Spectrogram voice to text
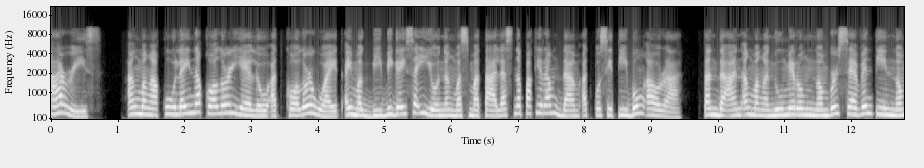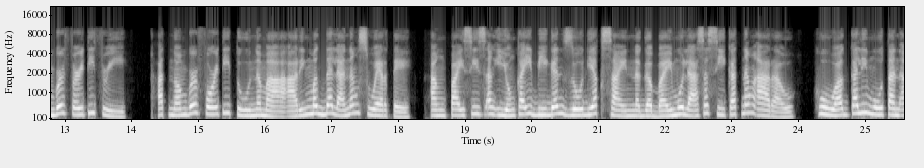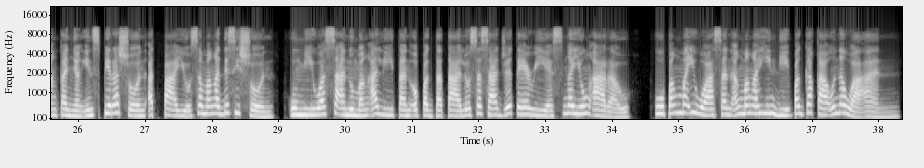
Aries, ang mga kulay na color yellow at color white ay magbibigay sa iyo ng mas matalas na pakiramdam at positibong aura. Tandaan ang mga numerong number 17, number 33, at number 42 na maaaring magdala ng swerte. Ang Pisces ang iyong kaibigan zodiac sign na gabay mula sa sikat ng araw. Huwag kalimutan ang kanyang inspirasyon at payo sa mga desisyon, umiwas sa anumang alitan o pagtatalo sa Sagittarius ngayong araw, upang maiwasan ang mga hindi pagkakaunawaan.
